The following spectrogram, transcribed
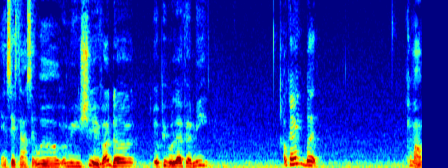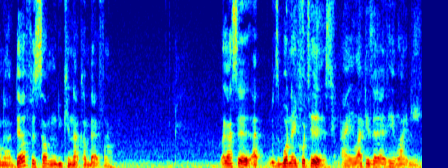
and six nine said, "Well, I mean, shit, if I died, if people laugh at me, okay, but come on now, death is something you cannot come back from." like I said, I was a boy named Cortez. I ain't like his ass. He didn't like me.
